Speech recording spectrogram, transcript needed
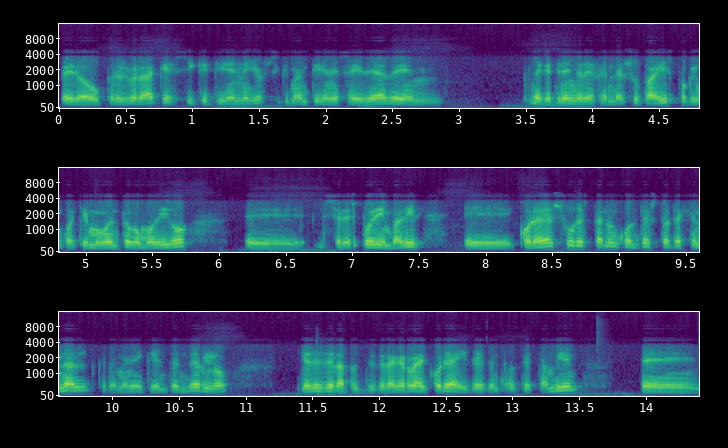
pero, pero es verdad que sí que tienen ellos, sí que mantienen esa idea de, que tienen que defender su país, porque en cualquier momento, como digo, eh, se les puede invadir. Eh, Corea del Sur está en un contexto regional, que también hay que entenderlo, ya desde la, desde la guerra de Corea y desde entonces también, eh,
